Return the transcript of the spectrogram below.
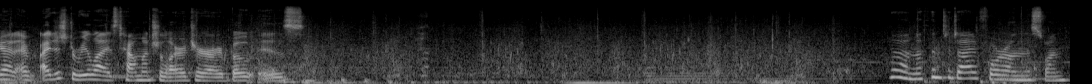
God, I, I just realized how much larger our boat is. Yeah, nothing to dive for on this one.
